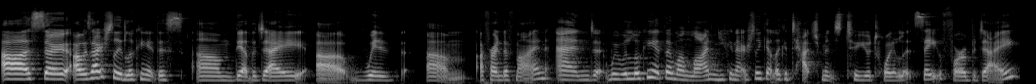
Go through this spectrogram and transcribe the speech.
Uh, so I was actually looking at this um, the other day uh, with um, a friend of mine, and we were looking at them online. You can actually get like attachments to your toilet seat for a bidet,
